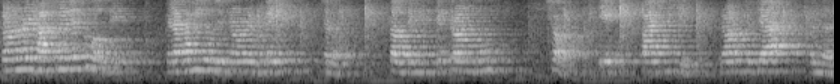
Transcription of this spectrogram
ત્રણ વડે ભાગશું એટલે શું આવશે? પહેલા ભાગી જવું છે, ત્રણ વડે ભગાય છે ચલો સૌસે કે ત્રણ, દુ, છ. એક, પાંચ નીચે. ત્રણ પચાસ પંદર.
